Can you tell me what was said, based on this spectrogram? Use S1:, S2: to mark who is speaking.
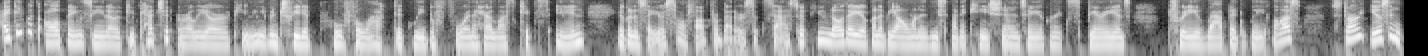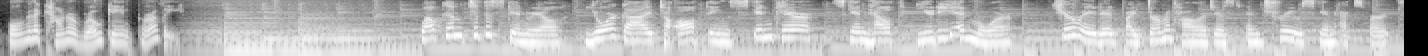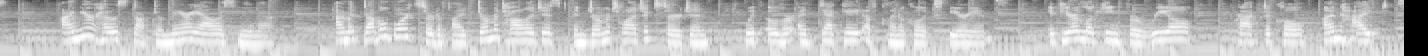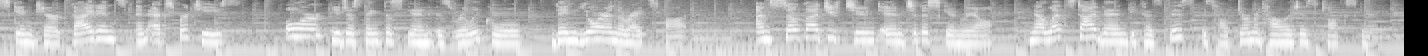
S1: I think with all things, you know, if you catch it early or if you even treat it prophylactically before the hair loss kicks in, you're going to set yourself up for better success. So if you know that you're going to be on one of these medications and you're going to experience pretty rapid weight loss, start using over the counter Rogaine early.
S2: Welcome to the Skin Real, your guide to all things skincare, skin health, beauty, and more, curated by dermatologists and true skin experts. I'm your host, Dr. Mary Alice Mina. I'm a double board certified dermatologist and dermatologic surgeon with over a decade of clinical experience. If you're looking for real, practical, unhyped skincare guidance and expertise, or you just think the skin is really cool, then you're in the right spot. I'm so glad you've tuned in to the Skin Real. Now let's dive in because this is how dermatologists talk skin.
